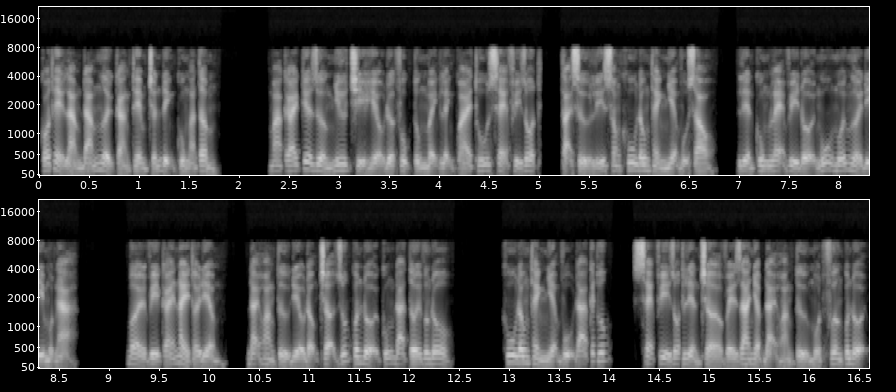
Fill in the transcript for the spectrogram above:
có thể làm đám người càng thêm chấn định cùng an tâm. Mà cái kia dường như chỉ hiểu được phục tùng mệnh lệnh quái thú sẽ phí rốt, tại xử lý xong khu đông thành nhiệm vụ sau, liền cùng lẹ vì đội ngũ mỗi người đi một ngả. Bởi vì cái này thời điểm, đại hoàng tử điều động trợ giúp quân đội cũng đã tới vương đô. Khu đông thành nhiệm vụ đã kết thúc, sẽ phi rốt liền trở về gia nhập đại hoàng tử một phương quân đội.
